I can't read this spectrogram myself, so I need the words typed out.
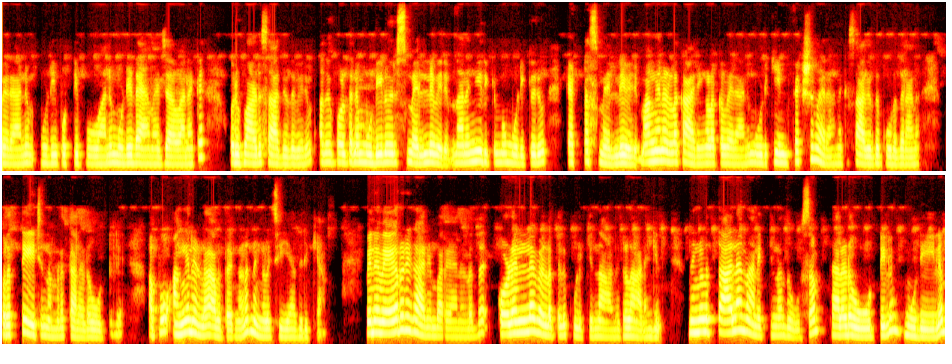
വരാനും മുടി പൊട്ടിപ്പോവാനും മുടി ഡാമേജ് ആവാനൊക്കെ ഒരുപാട് സാധ്യത വരും. അതേപോലെ തന്നെ മുടിയിൽ ഒരു സ്മെല്ല് വരും. നനഞ്ഞിരിക്കുമ്പോൾ മുടിക്കൊരു കെട്ട സ്മെല്ല് വരും. അങ്ങനെയുള്ള കാര്യങ്ങളൊക്കെ വരാനും മുടിക്ക് ഇൻഫെക്ഷൻ വരാനൊക്കെ സാധ്യത കൂടുതലാണ്. പ്രത്യേകിച്ച് നമ്മുടെ തലയുടെ കൂട്ടിൽ അപ്പോൾ അങ്ങനെയുള്ള അബദ്ധങ്ങൾ നിങ്ങൾ ചെയ്യാതിരിക്കുക. പിന്നെ വേറൊരു കാര്യം പറയാനുള്ളത് കുഴലിലെ വെള്ളത്തിൽ കുളിക്കുന്ന ആളുകളാണെങ്കിൽ നിങ്ങൾ തല നനയ്ക്കുന്ന ദിവസം തലയുടെ ഓട്ടിലും മുടിയിലും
